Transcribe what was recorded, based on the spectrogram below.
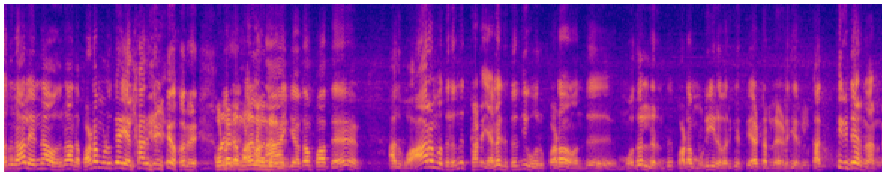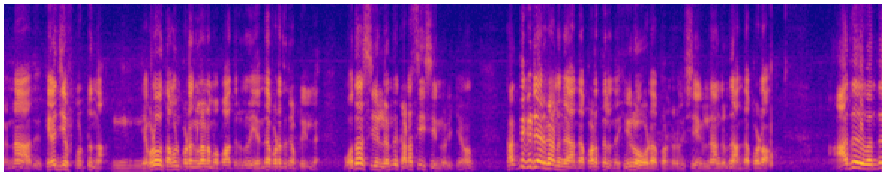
அதனால என்ன ஆகுதுன்னா அந்த படம் முழுக்க எல்லாருக்குமே ஒரு கொண்டாட்ட இங்க தான் பார்த்தேன். அது ஆரம்பத்துல இருந்து கடை எனக்கு தெரிஞ்சு ஒரு படம் வந்து முதல்ல இருந்து படம் முடியிற வரைக்கும் தியேட்டர்ல இளைஞர்கள் கத்திக்கிட்டே இருந்தானுங்கன்னா அது? கேஜிஎஃப் மட்டும்தான். எவ்வளவு தமிழ் படங்கள்லாம் நம்ம பார்த்துருக்கோம். எந்த படத்துக்கும் அப்படி இல்லை. முதல் சீன்ல இருந்து கடைசி சீன் வரைக்கும் கத்திக்கிட்டே இருக்கானுங்க அந்த படத்துல இந்த ஹீரோவோட பண்ற விஷயங்கள்லாங்கிறது அந்த படம். அது வந்து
